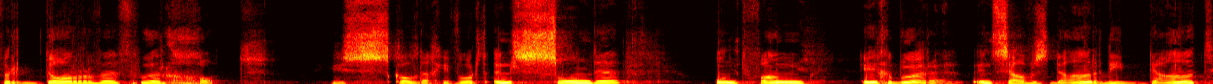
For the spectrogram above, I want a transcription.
verdorwe voor God. Jy is skuldig, jy word in sonde ontvang en gebore en selfs daardie daad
